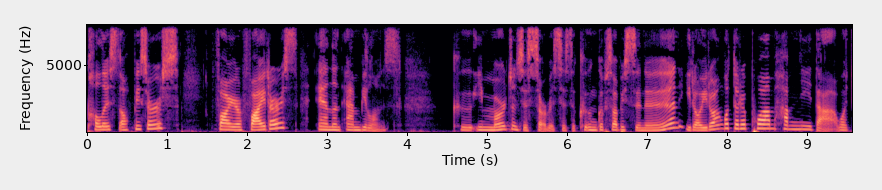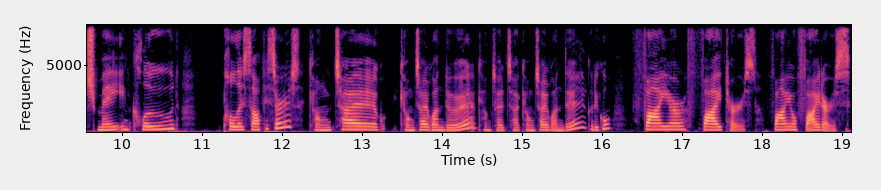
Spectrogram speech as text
police officers, firefighters, and an ambulance. 그 emergency services, 그 응급 서비스는 이러이러한 것들을 포함합니다. Which may include police officers, 경찰, 경찰관들, 경찰차 경찰관들, 그리고 firefighters, firefighters,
